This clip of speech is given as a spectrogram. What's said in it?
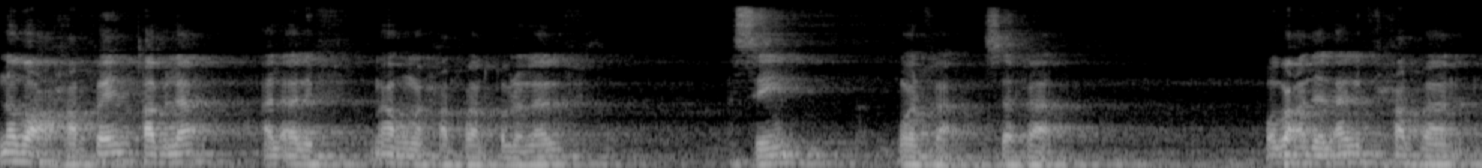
نضع حرفين قبل الألف. ما هما الحرفان قبل الألف؟ السين والفاء سفاء. وبعد الألف حرفان.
